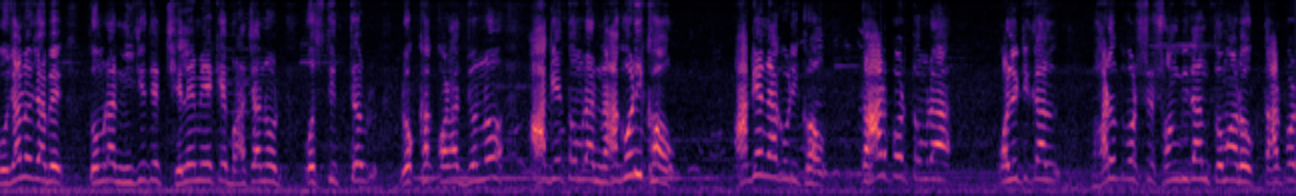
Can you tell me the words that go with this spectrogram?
বোঝানো যাবে তোমরা নিজেদের ছেলে মেয়েকে বাঁচানোর অস্তিত্ব রক্ষা করার জন্য আগে তোমরা নাগরিক হও, আগে নাগরিক হও, তারপর তোমরা পলিটিক্যাল ভারতবর্ষের সংবিধান তোমার হোক, তারপর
